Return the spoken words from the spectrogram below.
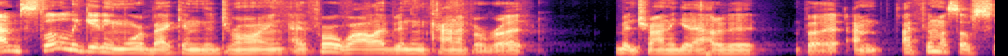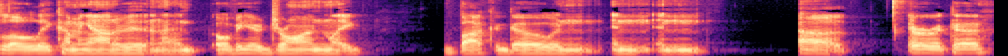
I'm slowly getting more back in the drawing. I, for a while, I've been in kind of a rut, been trying to get out of it, but I'm, I feel myself slowly coming out of it, and I'm over here drawing like Bakugo and and and uh, Erica.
